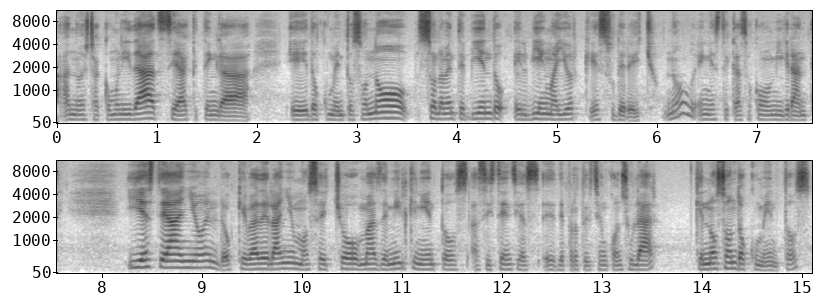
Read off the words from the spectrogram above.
a nuestra comunidad, sea que tenga documentos o no, solamente viendo el bien mayor que es su derecho, ¿no? en este caso como migrante. Y este año, en lo que va del año, hemos hecho más de 1.500 asistencias de protección consular, que no son documentos,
